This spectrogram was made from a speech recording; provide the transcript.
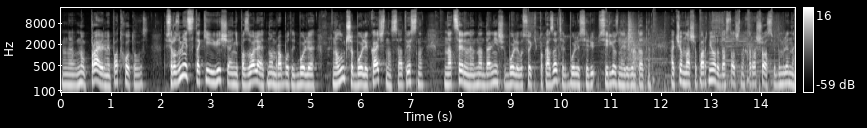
ну, правильный подход у вас. То есть, разумеется, такие вещи, они позволяют нам работать более лучше, более качественно, соответственно, нацелены на дальнейший более высокий показатель, более серьезные результаты, о чем наши партнеры достаточно хорошо осведомлены.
